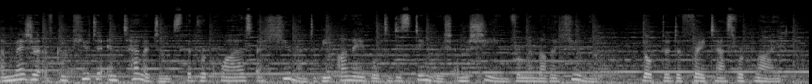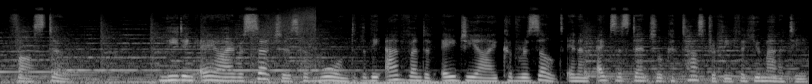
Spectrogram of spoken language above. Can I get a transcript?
a measure of computer intelligence that requires a human to be unable to distinguish a machine from another human, Dr. De Freitas replied, far still. Leading AI researchers have warned that the advent of AGI could result in an existential catastrophe for humanity.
